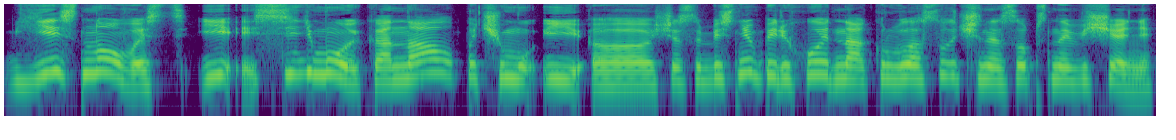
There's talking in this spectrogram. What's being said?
есть новость. И седьмой канал, почему и, э, сейчас объясню, переходит на круглосуточное собственное вещание.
